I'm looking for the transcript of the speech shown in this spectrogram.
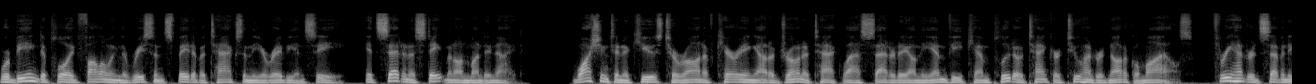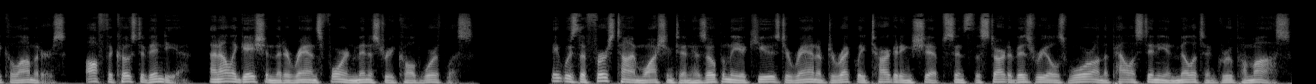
were being deployed following the recent spate of attacks in the Arabian Sea, it said in a statement on Monday night. Washington accused Tehran of carrying out a drone attack last Saturday on the MV Chem Pluto tanker 200 nautical miles, 370 kilometers, off the coast of India, an allegation that Iran's foreign ministry called worthless. It was the first time Washington has openly accused Iran of directly targeting ships since the start of Israel's war on the Palestinian militant group Hamas,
